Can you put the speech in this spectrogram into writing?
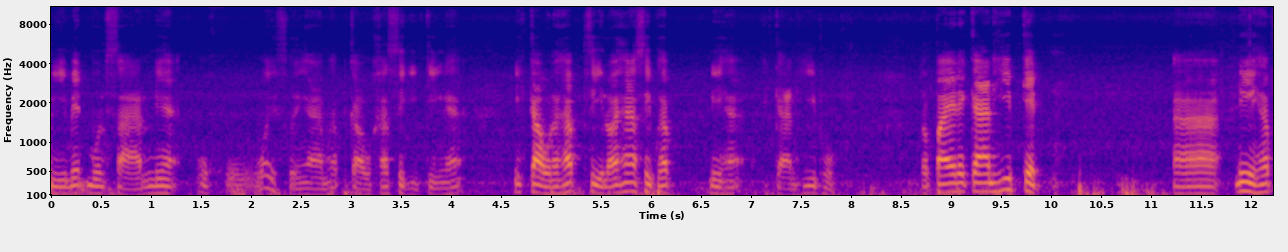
มีเม็ดมวลสารเนี่ย โอ้โห สวยงามครับ เก่าคลาสสิกจริงๆนะนี่เก่านะครับ 450 ครับ นี่ฮะรายการที่6ต่อไปรายการที่7อ่า นี่ครับ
